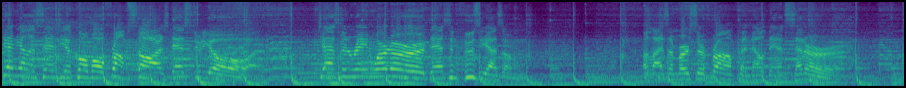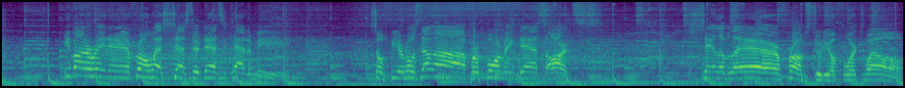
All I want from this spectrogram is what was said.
Daniela San Giacomo from Stars Dance Studio. Jasmine Rain Werner, Dance Enthusiasm. Eliza Mercer from Pinnell Dance Center. Ivana Raiden from Westchester Dance Academy. Sophia Rosella, Performing Dance Arts. Shayla Blair from Studio 412.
